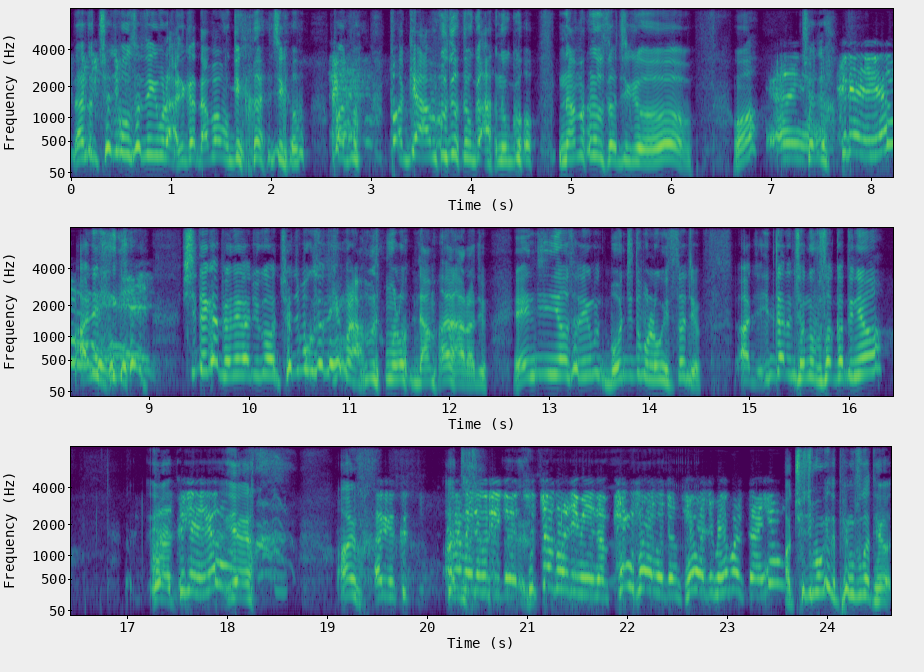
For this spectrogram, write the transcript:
나는 최지봉 선생님을 아니까 나만 웃긴 거야 지금. 밖, 밖에 아무도 누구 안 웃고 나만 웃어 지금. 어? 최- 그래요? 아니 이게 예. 시대가 변해가지고 최주봉 선생님을 아무도 모르고 나만 알아 지금 엔지니어 선생님은 뭔지도 모르고 있어 지금 아 일단은 저는 웃었거든요 아, 그래요? 예 아유 아니, 그, 그러면 우리 저 숫자 돌림이는 팽수하고 좀 대화 좀 해볼까요? 아, 최주봉에도 팽수가 돼요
